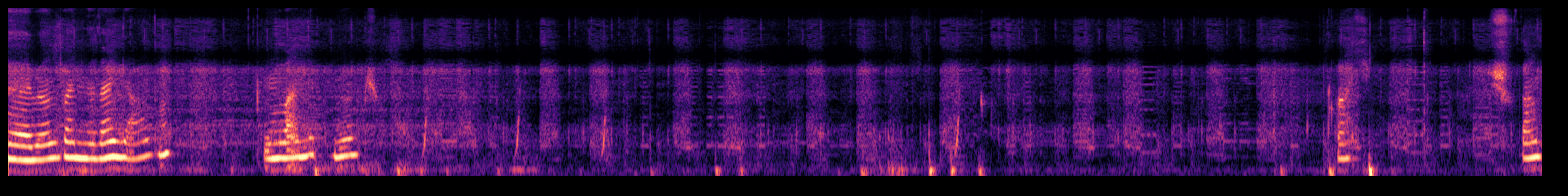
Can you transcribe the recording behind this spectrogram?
Ee, ben, neden geldim? Ama ben de bilmiyorum. Ay. Şuradan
